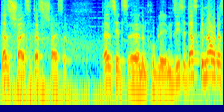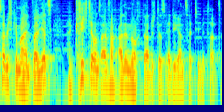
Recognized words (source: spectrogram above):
Das ist scheiße, das ist scheiße. Das ist jetzt äh, ein Problem. Siehst du, das, genau das habe ich gemeint, weil jetzt kriegt er uns einfach alle noch, dadurch, dass er die ganze Zeit die mit hatte.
